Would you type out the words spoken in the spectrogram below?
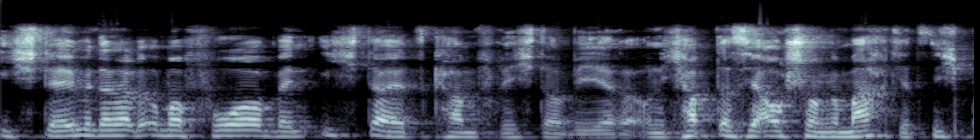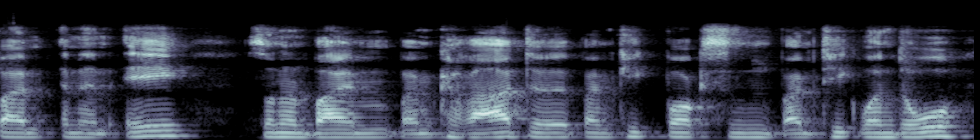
ich stelle mir dann halt immer vor, wenn ich da jetzt Kampfrichter wäre, und ich habe das ja auch schon gemacht, jetzt nicht beim MMA, sondern beim, beim Karate, beim Kickboxen, beim Taekwondo.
